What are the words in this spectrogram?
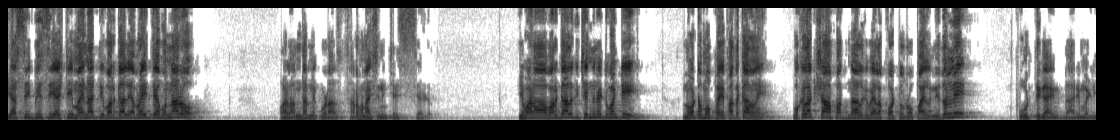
ఎస్సీ బీసీ ఎస్టీ మైనార్టీ వర్గాలు ఎవరైతే ఉన్నారో వాళ్ళందరినీ కూడా సర్వనాశనం చేసేసాడు ఇవాళ ఆ వర్గాలకు చెందినటువంటి నూట ముప్పై పథకాలని ఒక లక్ష పద్నాలుగు వేల కోట్ల రూపాయల నిధుల్ని పూర్తిగా ఆయన దారి మళ్ళీ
